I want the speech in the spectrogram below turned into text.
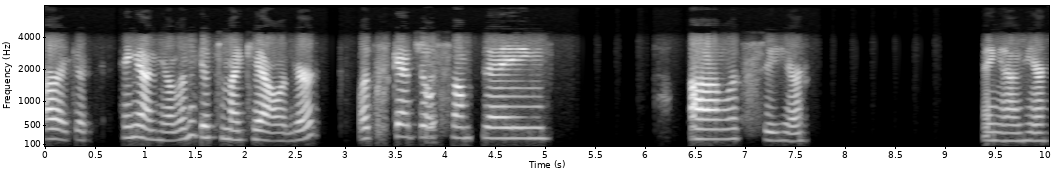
All right, good. Hang on here. Let me get to my calendar. Let's schedule Okay. something. Uh, let's see here. Hang on here.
